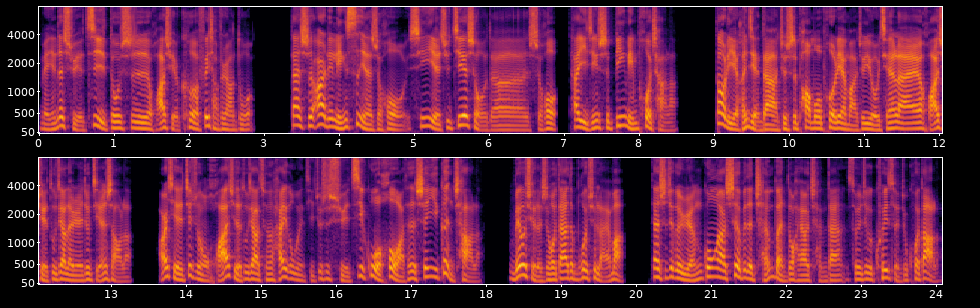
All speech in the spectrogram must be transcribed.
每年的雪季都是滑雪客非常非常多。但是，二零零四年的时候，星野去接手的时候，他已经是濒临破产了。道理也很简单啊，就是泡沫破裂嘛，就有钱来滑雪度假的人就减少了。而且，这种滑雪的度假村还有个问题，就是雪季过后啊，它的生意更差了。没有雪的时候，大家都不会去来嘛。但是，这个人工啊、设备的成本都还要承担，所以这个亏损就扩大了。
